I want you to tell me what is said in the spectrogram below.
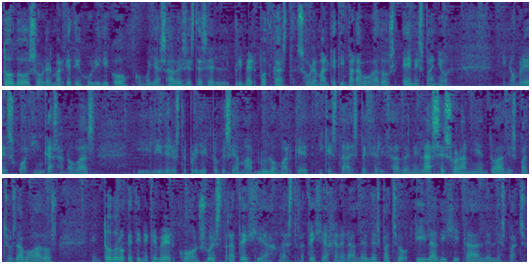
todo sobre el marketing jurídico. Como ya sabes, este es el primer podcast sobre marketing para abogados en español. Mi nombre es Joaquín Casanovas y lidero este proyecto que se llama Blue Law Market y que está especializado en el asesoramiento a despachos de abogados en todo lo que tiene que ver con su estrategia, la estrategia general del despacho y la digital del despacho.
